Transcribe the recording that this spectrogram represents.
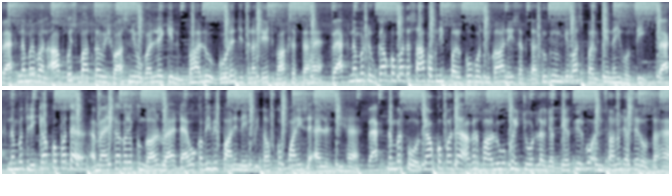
फैक्ट नंबर वन आपको इस बात का विश्वास नहीं होगा, लेकिन भालू घोड़े जितना तेज भाग सकता है। फैक्ट नंबर टू क्या आपको पता सांप अपनी पलकों को झुका नहीं सकता, क्योंकि उनके पास पलके नहीं होती? फैक्ट नंबर थ्री क्या आपको पता है, अमेरिका का जो कंगारू रैट है, वो कभी भी पानी नहीं पीता, उसको पानी से एलर्जी है। फैक्ट नंबर फोर क्या आपको पता है, अगर भालू को कहीं चोट लग जाती है, फिर वो इंसानों जैसे रोता है।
